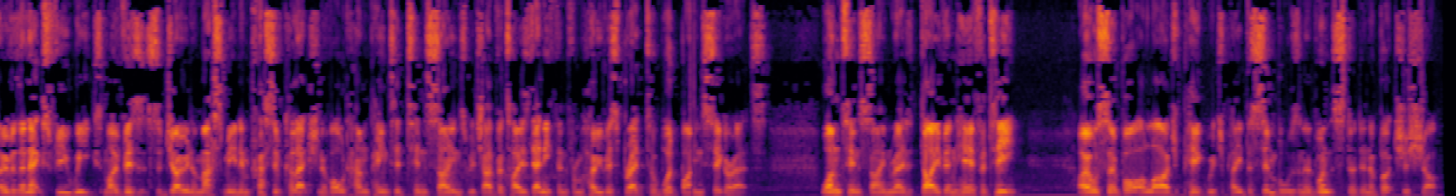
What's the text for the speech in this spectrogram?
Over the next few weeks, my visits to Joan amassed me an impressive collection of old hand-painted tin signs which advertised anything from Hovis bread to Woodbine cigarettes. One tin sign read, dive in here for tea. I also bought a large pig which played the cymbals and had once stood in a butcher's shop.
